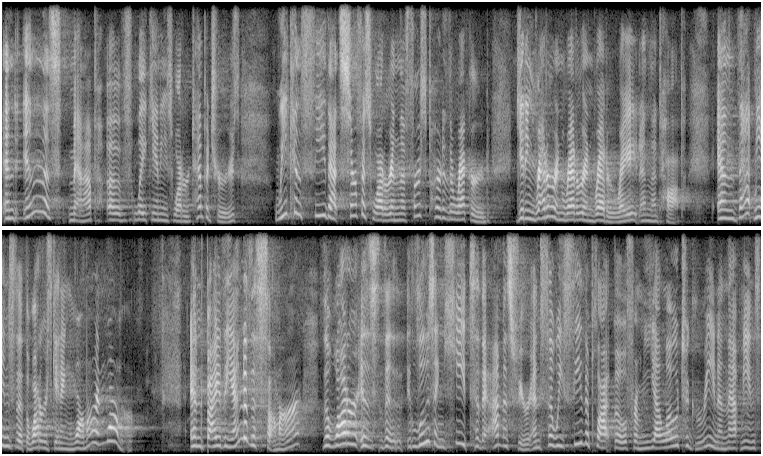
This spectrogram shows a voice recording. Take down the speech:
And in this map of Lake Annie's water temperatures, we can see that surface water in the first part of the record getting redder and redder and redder, right, in the top. And that means that the water is getting warmer and warmer. And by the end of the summer, the water is the, losing heat to the atmosphere. And so we see the plot go from yellow to green, and that means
